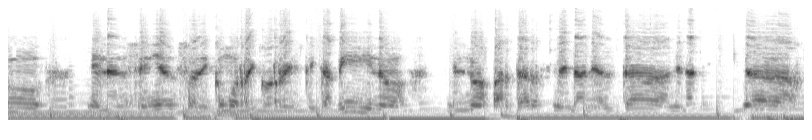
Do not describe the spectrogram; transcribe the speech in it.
en la enseñanza de cómo recorrer este camino, el no apartarse de la lealtad, de la honestidad,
